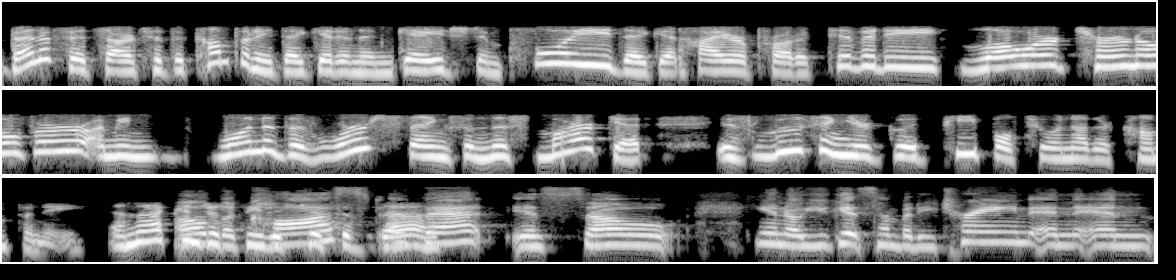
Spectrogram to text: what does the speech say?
benefits are to the company. They get an engaged employee, they get higher productivity, lower turnover. I mean, one of the worst things in this market is losing your good people to another company. And that can oh, just the be cost the kiss of death. Of that is so, you know, you get somebody trained and and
